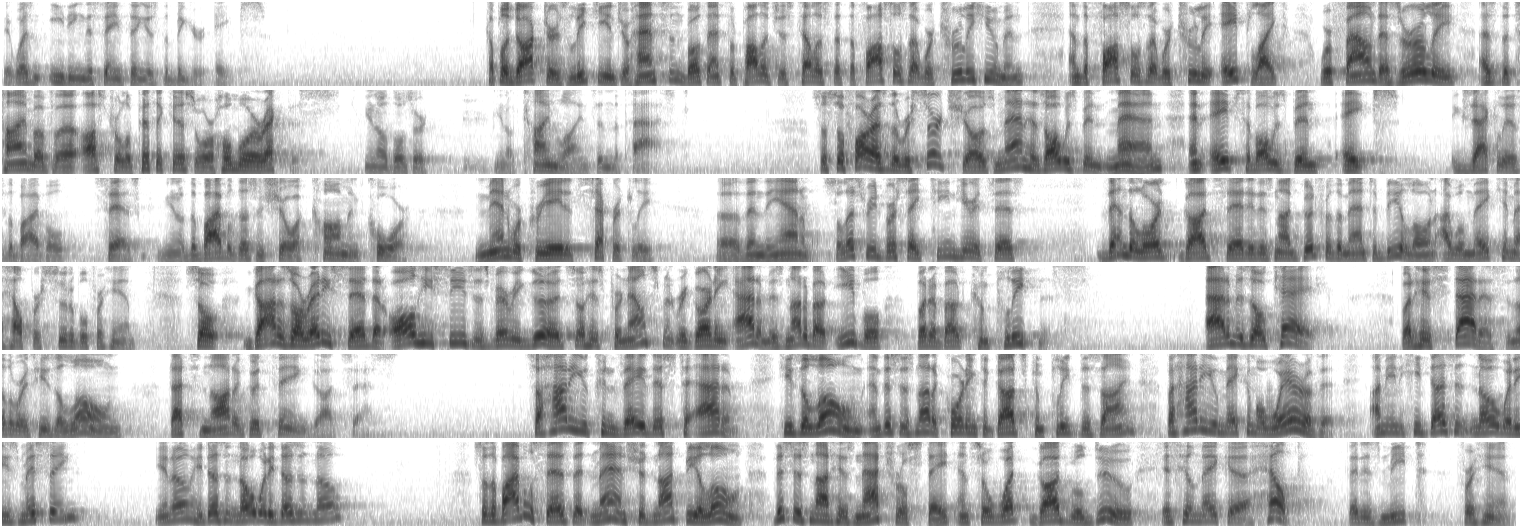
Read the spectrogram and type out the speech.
It wasn't eating the same thing as the bigger apes. A couple of doctors, Leakey and Johanson, both anthropologists, tell us that the fossils that were truly human and the fossils that were truly ape-like were found as early as the time of uh, Australopithecus or Homo erectus. You know, those are you know, timelines in the past. So, so far as the research shows, man has always been man and apes have always been apes, exactly as the Bible says. You know, the Bible doesn't show a common core. Men were created separately uh, than the animals. So let's read verse 18 here. It says, then the Lord God said, It is not good for the man to be alone. I will make him a helper suitable for him. So God has already said that all he sees is very good, so his pronouncement regarding Adam is not about evil, but about completeness. Adam is okay, but his status, in other words, he's alone, that's not a good thing, God says. So, how do you convey this to Adam? He's alone, and this is not according to God's complete design, but how do you make him aware of it? I mean, he doesn't know what he's missing. You know, he doesn't know what he doesn't know. So the Bible says that man should not be alone. This is not his natural state, and so what God will do is He'll make a help that is meet for him.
